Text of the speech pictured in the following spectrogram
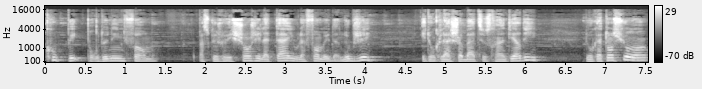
couper pour donner une forme. Parce que je vais changer la taille ou la forme d'un objet. Et donc la Shabbat, ce sera interdit. Donc attention, hein.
